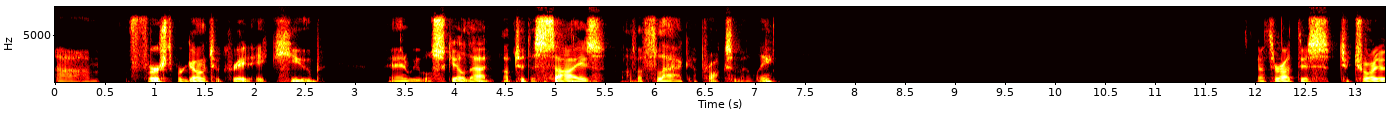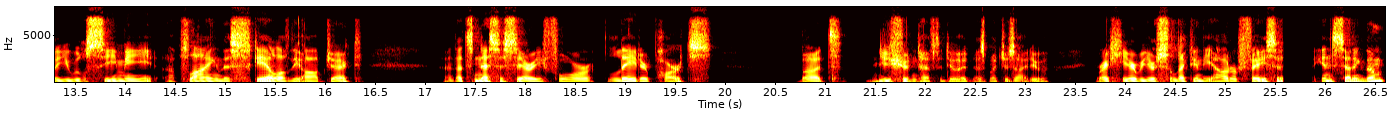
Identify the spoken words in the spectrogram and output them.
Um, first, we're going to create a cube, and we will scale that up to the size of a flag approximately. Now throughout this tutorial, you will see me applying the scale of the object. And that's necessary for later parts, but you shouldn't have to do it as much as I do. Right here, we are selecting the outer faces, insetting them,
